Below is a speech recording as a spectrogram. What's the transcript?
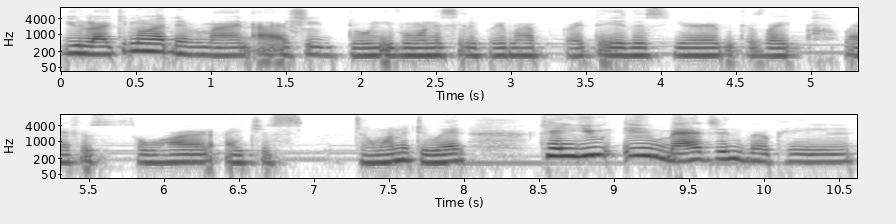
you like, you know what, never mind. I actually don't even want to celebrate my birthday this year because like life is so hard. I just don't want to do it. Can you imagine the pain?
